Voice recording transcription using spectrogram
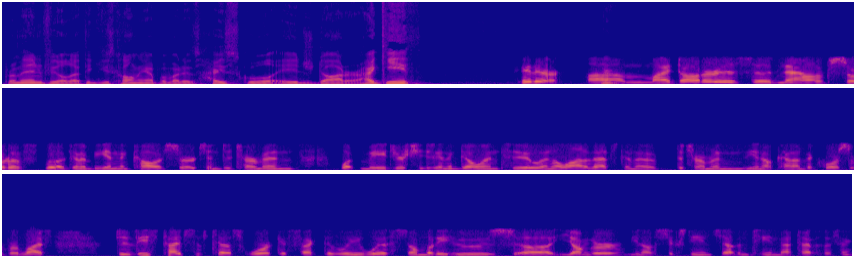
from Enfield. I think he's calling up about his high school age daughter. Hi, Keith. Hey there. Um, my daughter is uh, now sort of uh, going to be in the college search and determine what major she's going to go into, and a lot of that's going to determine, you know, kind of the course of her life. Do these types of tests work effectively with somebody who's uh, younger, you know, 16, 17, that type of thing?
